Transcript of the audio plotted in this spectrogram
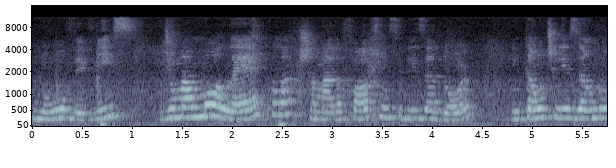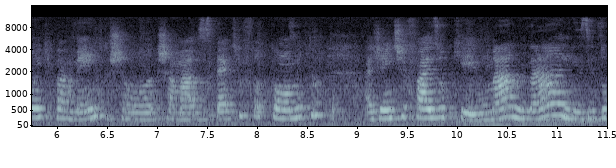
no UVVIS de uma molécula chamada fotossensibilizador. Então, utilizando um equipamento chama, chamado espectrofotômetro, a gente faz o que? Uma análise do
